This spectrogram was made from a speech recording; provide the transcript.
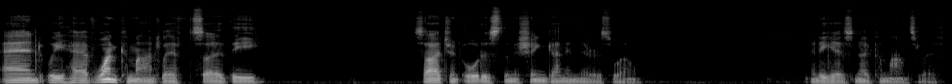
and we have one command left so the sergeant orders the machine gun in there as well. And he has no commands left.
